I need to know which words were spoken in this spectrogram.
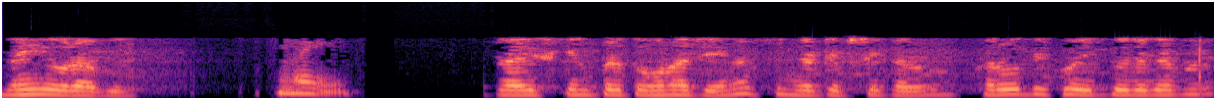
नहीं हो रहा अभी? नहीं। ड्राई स्किन पर तो होना चाहिए ना फिंगर टिप से करो। करो देखो एक दो जगह पर।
